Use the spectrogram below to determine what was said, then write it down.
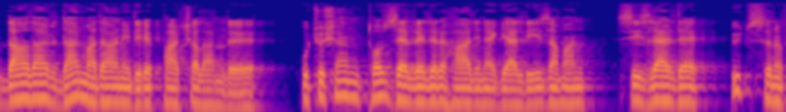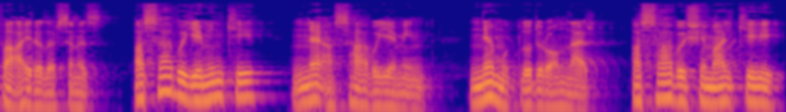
dağlar darmadağın edilip parçalandığı, uçuşan toz zerreleri haline geldiği zaman sizler de üç sınıfa ayrılırsınız. Ashab-ı yemin ki ne ashab-ı yemin, ne mutludur onlar. Ashab-ı şimal ki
